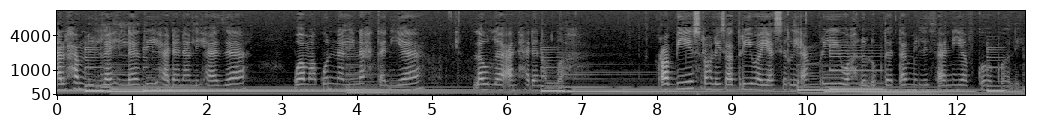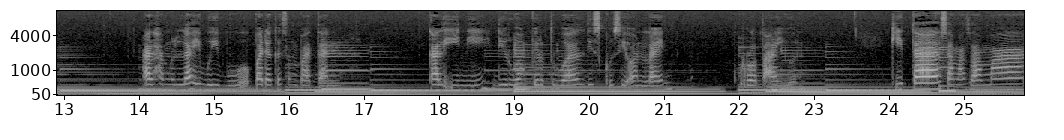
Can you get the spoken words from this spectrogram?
Alhamdulillahilladzi hadana lihaza Wa ma kunna linahtadiya Laula an hadanallah Rabbi srohli satri wa yasir li amri Wahlul uqdata min lisani yafqahu Alhamdulillah ibu-ibu pada kesempatan kali ini di ruang virtual diskusi online Kurot Ayun Kita sama-sama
